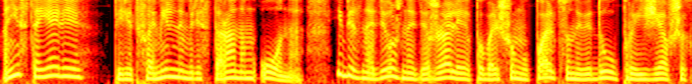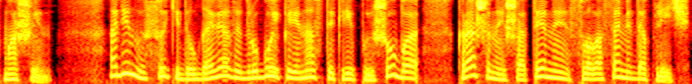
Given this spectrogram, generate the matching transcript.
они стояли перед фамильным рестораном «Она» и безнадежно держали по большому пальцу на виду проезжавших машин. Один высокий, долговязый, другой коренастый крепыш, оба крашеные шатены с волосами до плеч,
